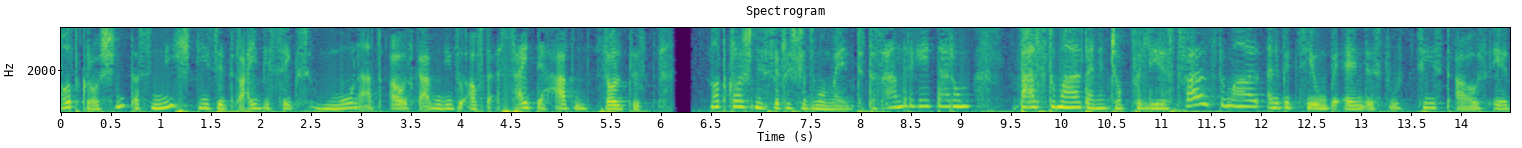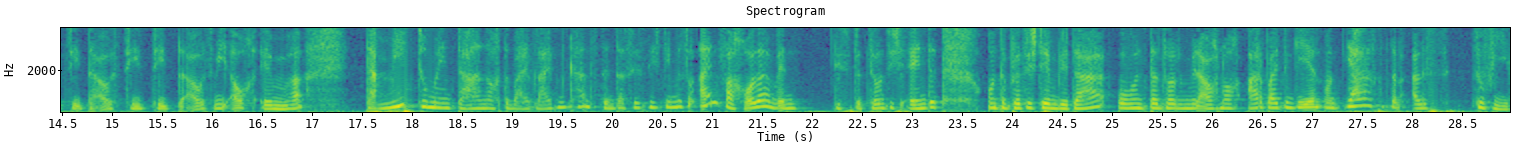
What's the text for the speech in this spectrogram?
Notgroschen, das sind nicht diese drei bis sechs Monatsausgaben, die du auf der Seite haben solltest. Notgroschen ist wirklich für den Moment. Das andere geht darum, falls du mal deinen Job verlierst, falls du mal eine Beziehung beendest, du ziehst aus, er zieht aus, sie zieht aus, wie auch immer, damit du mental noch dabei bleiben kannst, denn das ist nicht immer so einfach, oder? Wenn die Situation sich ändert und dann plötzlich stehen wir da und dann sollten wir auch noch arbeiten gehen und ja, es kommt dann alles zu viel.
